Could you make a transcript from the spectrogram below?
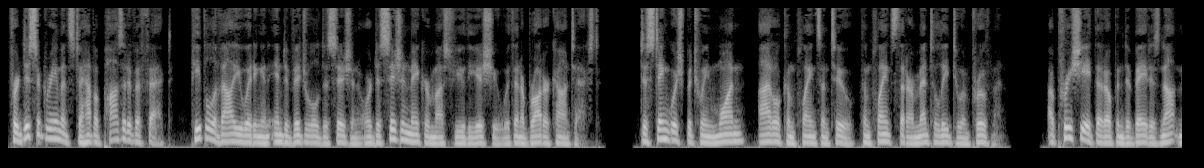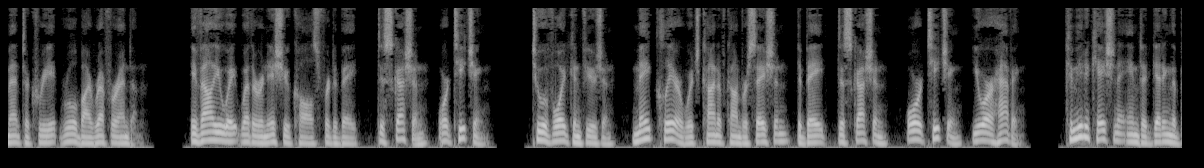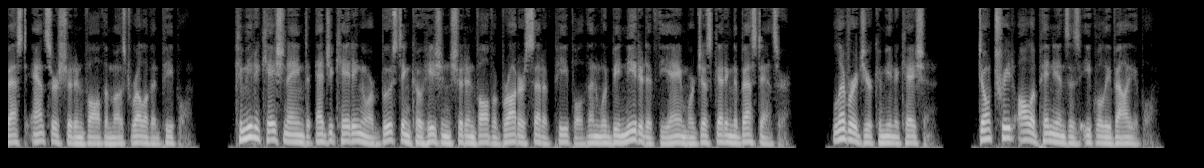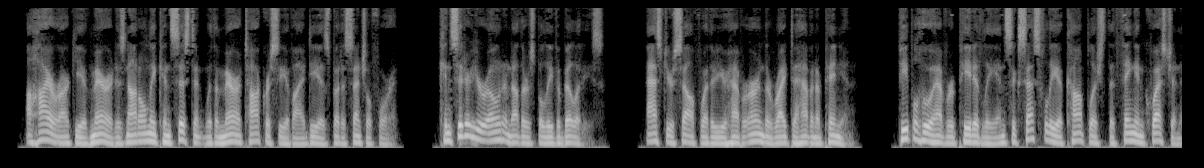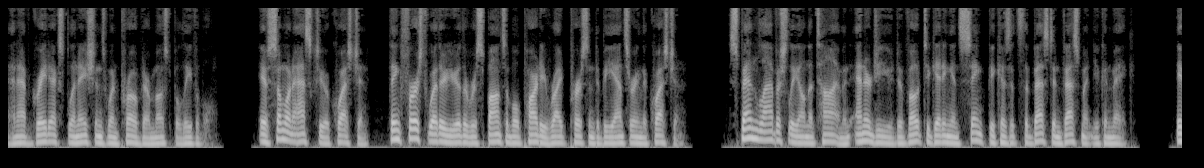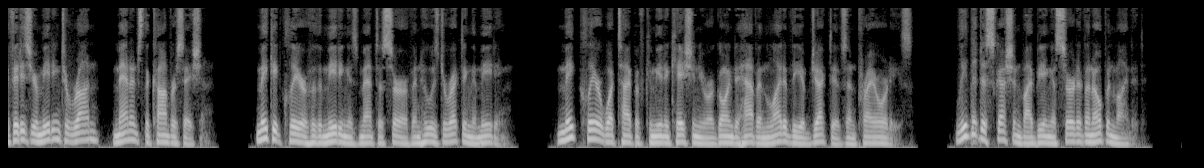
For disagreements to have a positive effect, people evaluating an individual decision or decision maker must view the issue within a broader context. Distinguish between 1. Idle complaints and 2. Complaints that are meant to lead to improvement. Appreciate that open debate is not meant to create rule by referendum. Evaluate whether an issue calls for debate, discussion, or teaching. To avoid confusion, make clear which kind of conversation, debate, discussion, or teaching you are having. Communication aimed at getting the best answer should involve the most relevant people. Communication aimed at educating or boosting cohesion should involve a broader set of people than would be needed if the aim were just getting the best answer. Leverage your communication. Don't treat all opinions as equally valuable. A hierarchy of merit is not only consistent with a meritocracy of ideas but essential for it. Consider your own and others' believabilities. Ask yourself whether you have earned the right to have an opinion. People who have repeatedly and successfully accomplished the thing in question and have great explanations when probed are most believable. If someone asks you a question, think first whether you're the responsible party right person to be answering the question. Spend lavishly on the time and energy you devote to getting in sync because it's the best investment you can make. If it is your meeting to run, manage the conversation. Make it clear who the meeting is meant to serve and who is directing the meeting. Make clear what type of communication you are going to have in light of the objectives and priorities. Lead the discussion by being assertive and open minded.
